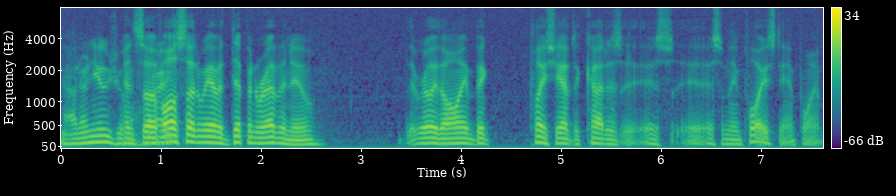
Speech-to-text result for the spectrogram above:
Not unusual. And so, if all of a sudden we have a dip in revenue, really the only big place you have to cut is, is is from the employee standpoint.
